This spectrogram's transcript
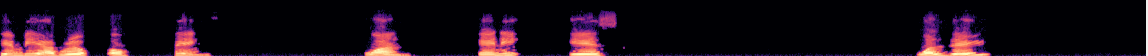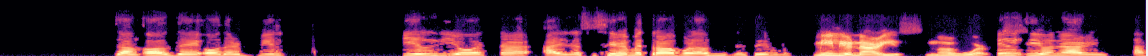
can be a group of things. One, any is one day than all the other mil millionaires. Ay, eso sí me traba por decirlo. Millionaires, no work. Millionaires ah,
